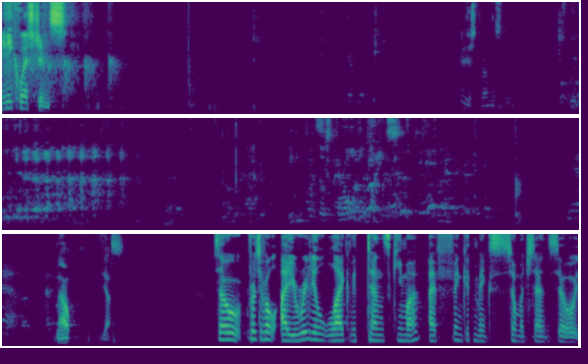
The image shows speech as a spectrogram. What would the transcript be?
Any questions? Nope. So first of all, I really like the 10 schema. I think it makes so much sense. So it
